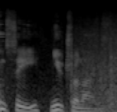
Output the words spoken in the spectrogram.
Zone C neutralized.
